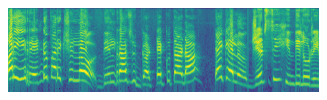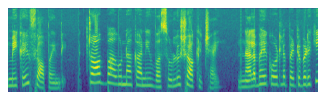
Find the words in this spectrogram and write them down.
మరి ఈ రెండు పరీక్షల్లో దిల్ రాజు గట్టెక్కుతాడా? టెకెలు జెర్సీ హిందీలో రీమేక్ అయి ఫ్లాప్ అయింది. టాక్ బాగున్నా కానీ వసూళ్ళు షాక్ ఇచ్చాయి. నలభై కోట్ల పెట్టుబడికి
